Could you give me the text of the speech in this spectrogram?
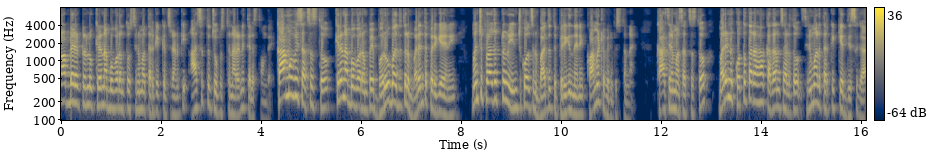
టాప్ డైరెక్టర్లు కిరణ్ అబ్బవరంతో సినిమా తెరకెక్కించడానికి ఆసక్తి చూపిస్తున్నారని తెలుస్తోంది. కా మూవీ సక్సెస్తో కిరణ్ అబ్బవరంపై బరువు బాధ్యతలు మరింత పెరిగాయని మంచి ప్రాజెక్టులను ఎంచుకోవాల్సిన బాధ్యత పెరిగిందని కామెంట్లు వినిపిస్తున్నాయి. కా సినిమా సక్సెస్తో మరిన్ని కొత్త తరహా కథాంశాలతో సినిమాలు తెరకెక్కే దిశగా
